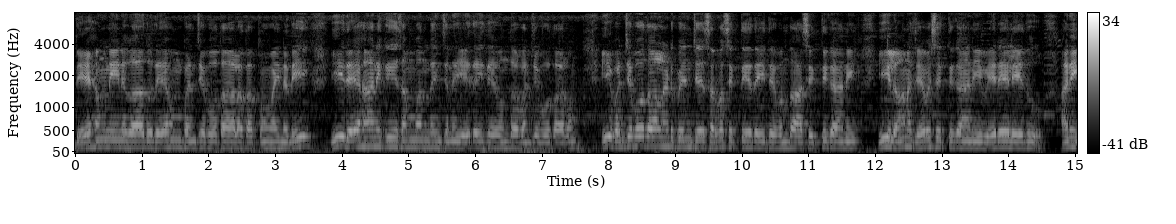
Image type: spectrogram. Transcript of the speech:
దేహం నేను కాదు దేహం పంచభూతాల తత్వమైనది. ఈ దేహానికి సంబంధించిన ఏదైతే ఉందో పంచభూతాలం ఈ పంచభూతాలు నడిపించే సర్వశక్తి ఏదైతే ఉందో ఆ శక్తి కానీ ఈ లోన జీవశక్తి కానీ వేరే లేదు అని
